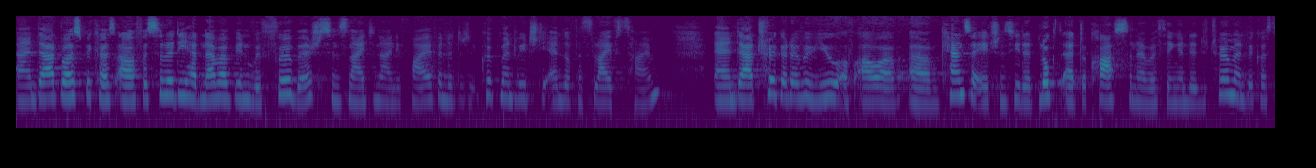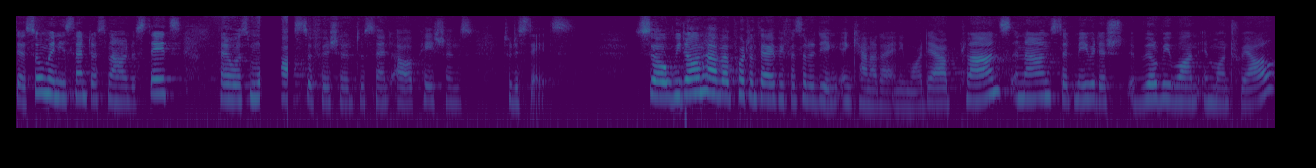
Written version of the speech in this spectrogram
And that was because our facility had never been refurbished since 1995, and the equipment reached the end of its lifetime. And that triggered a review of our um, cancer agency that looked at the costs and everything, and they determined because there are so many centers now in the States that it was more cost efficient to send our patients to the States. So we don't have a proton therapy facility in, in Canada anymore. There are plans announced that maybe there will be one in Montreal.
